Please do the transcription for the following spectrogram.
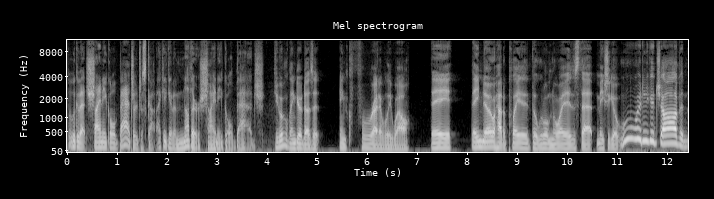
but look at that shiny gold badge I just got. I could get another shiny gold badge. Duolingo does it incredibly well. They they know how to play the little noise that makes you go, "Ooh, I did a good job," and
